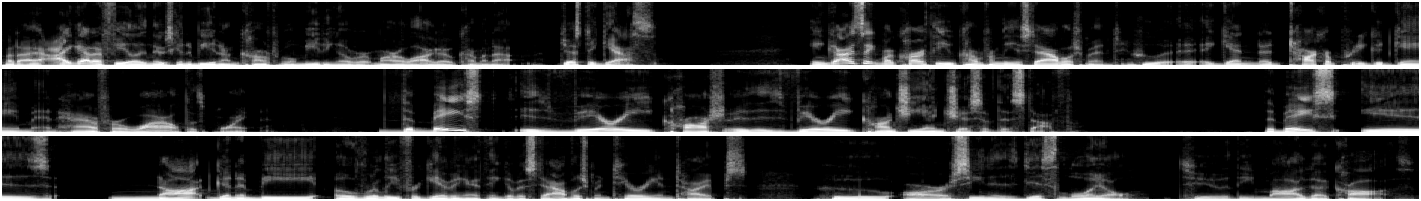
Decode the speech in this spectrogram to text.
But I, I got a feeling there's going to be an uncomfortable meeting over at Mar-a-Lago coming up. Just a guess. And guys like McCarthy who come from the establishment, who again uh, talk a pretty good game and have for a while at this point, the base is very cautious, is very conscientious of this stuff. The base is not going to be overly forgiving, I think, of establishmentarian types who are seen as disloyal to the MAGA cause.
